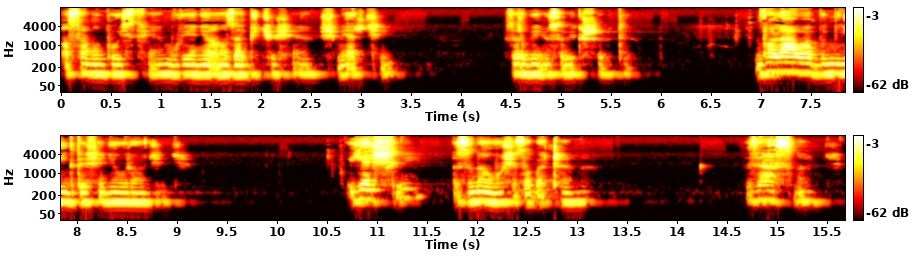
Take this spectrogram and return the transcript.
o samobójstwie, mówienie o zabiciu się, śmierci, zrobieniu sobie krzywdy. Wolałabym nigdy się nie urodzić. Jeśli znowu się zobaczymy, zasnąć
